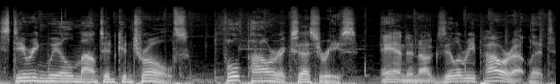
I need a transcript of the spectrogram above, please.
steering wheel mounted controls, full power accessories, and an auxiliary power outlet.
